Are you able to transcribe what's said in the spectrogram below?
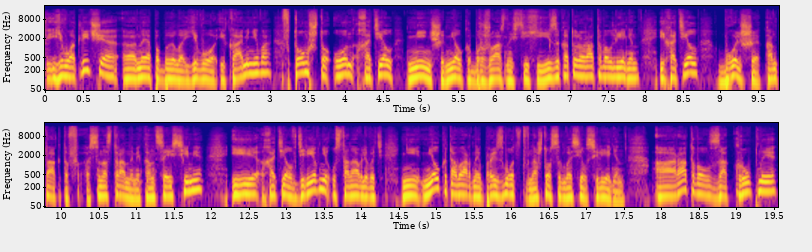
Его отличие э, НЭПа было, его и Каменева, в том, что он хотел меньше мелкобуржуазной стихии, за которую ратовал Ленин, и хотел больше контактов с иностранными концессиями, и хотел в деревне устанавливать не мелкотоварное производство, на что согласился Ленин, а ратовал за крупные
